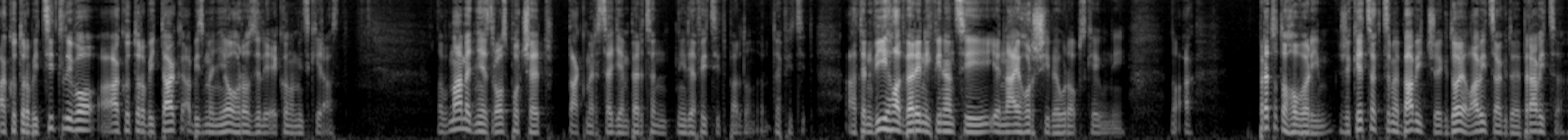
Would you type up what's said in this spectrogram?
ako to robiť citlivo a ako to robiť tak, aby sme neohrozili ekonomický rast. Lebo máme dnes rozpočet takmer 7% deficit, pardon, deficit. A ten výhľad verejných financií je najhorší v Európskej únii. No a preto to hovorím, že keď sa chceme baviť, že kto je lavica, kto je pravica,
